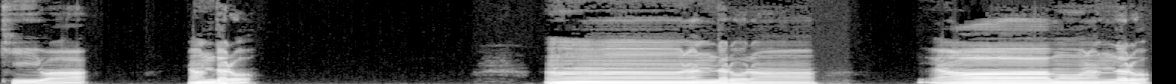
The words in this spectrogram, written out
キーは、なんだろう。うーん、なんだろうな。いやー、もうなんだろ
